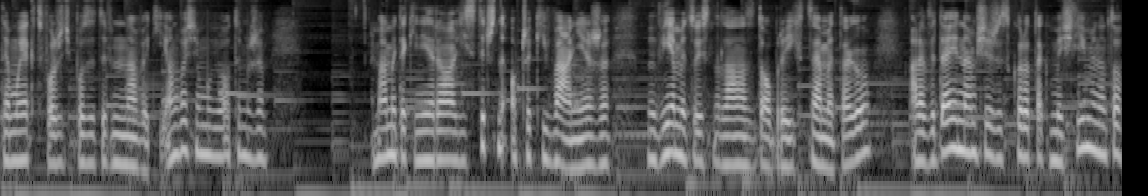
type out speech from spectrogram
temu, jak tworzyć pozytywne nawyki. I on właśnie mówił o tym, że mamy takie nierealistyczne oczekiwanie, że my wiemy, co jest dla nas dobre i chcemy tego, ale wydaje nam się, że skoro tak myślimy, no to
